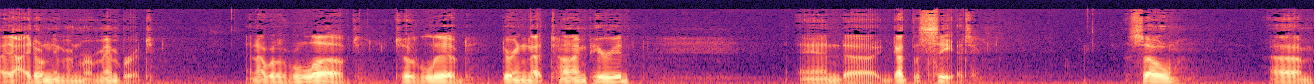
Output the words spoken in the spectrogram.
I, I, don't even remember it. And I would have loved to have lived during that time period and uh, got to see it. So, um,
